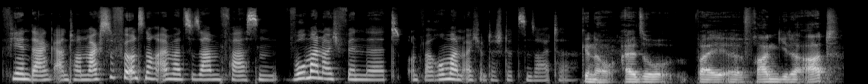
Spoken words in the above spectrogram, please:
Vielen Dank, Anton. Magst du für uns noch einmal zusammenfassen, wo man euch findet und warum man euch unterstützen sollte? Genau, also bei äh, Fragen jeder Art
